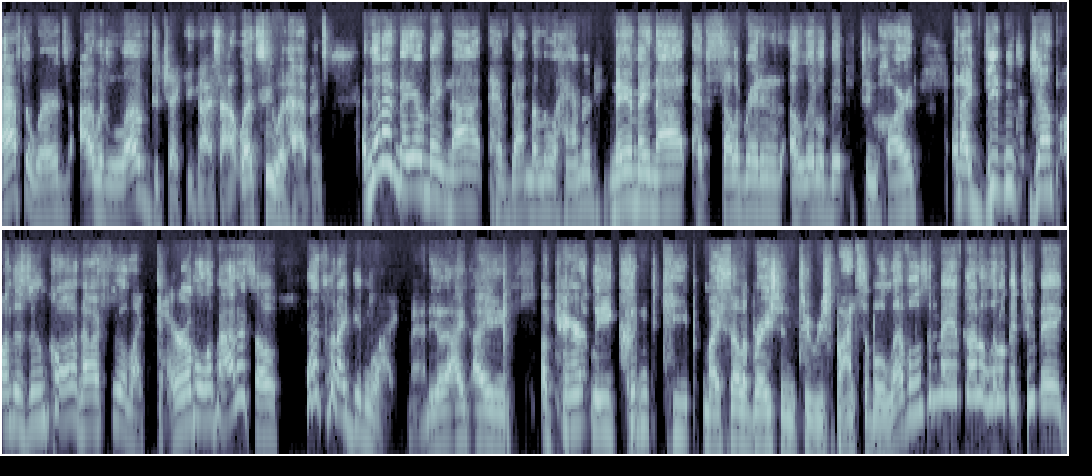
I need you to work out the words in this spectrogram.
afterwards, I would love to check you guys out. Let's see what happens. And then I may or may not have gotten a little hammered, may or may not have celebrated a little bit too hard. And I didn't jump on the Zoom call. And now I feel like terrible about it. So that's what I didn't like, man. You know, I, I apparently couldn't keep my celebration to responsible levels and may have gone a little bit too big.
